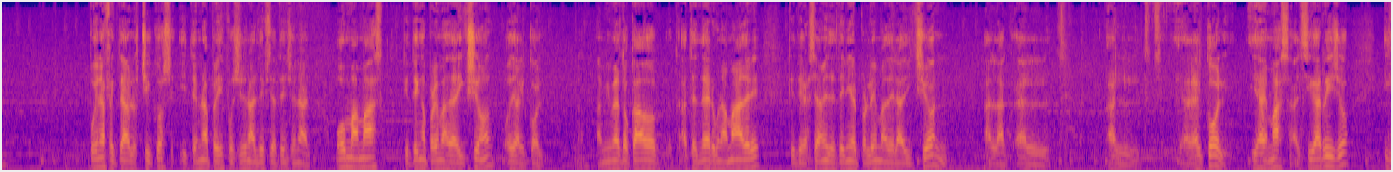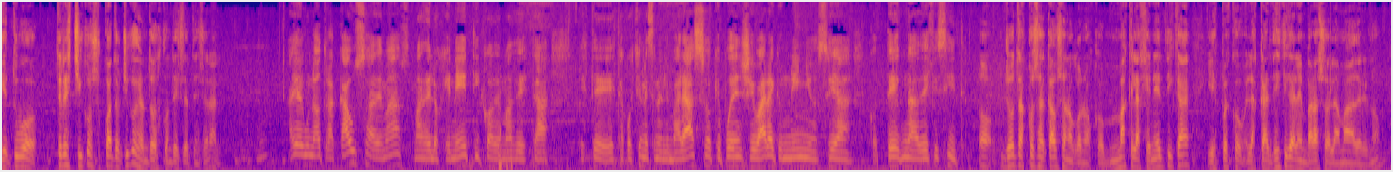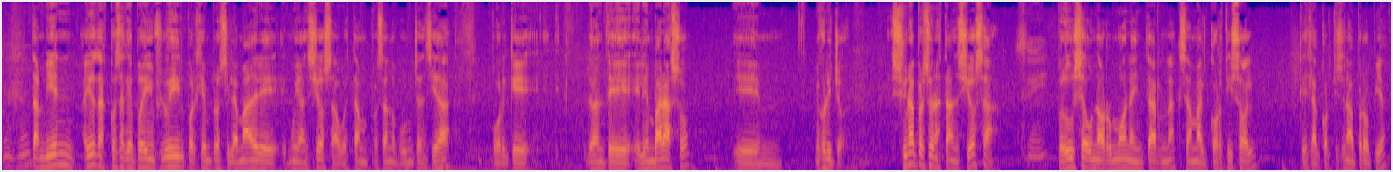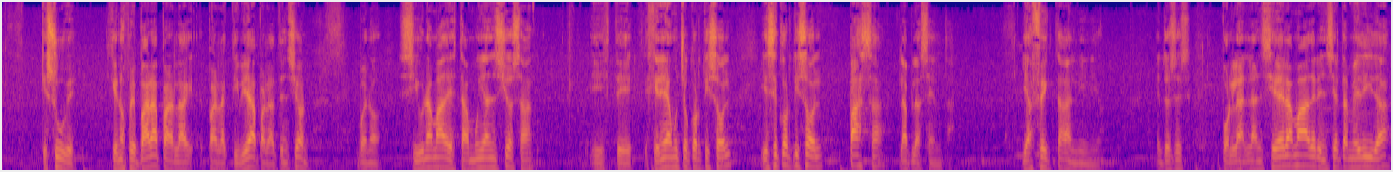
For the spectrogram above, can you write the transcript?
pueden afectar a los chicos y tener una predisposición al déficit atencional. O mamás que tengan problemas de adicción o de alcohol. A mí me ha tocado atender una madre que desgraciadamente tenía el problema de la adicción al, alcohol y además al cigarrillo y que tuvo tres chicos, cuatro chicos que eran todos con déficit atencional. ¿Hay alguna otra causa, además, más de lo genético, además de esta, este, estas cuestiones en el embarazo, que pueden llevar a que un niño sea, tenga déficit? No, yo otras cosas de causa no conozco, más que la genética y después las características del embarazo de la madre, ¿no? También hay otras cosas que pueden influir, por ejemplo, si la madre es muy ansiosa o está pasando por mucha ansiedad, porque durante el embarazo, em, mejor dicho, si una persona está ansiosa, produce una hormona interna que se llama el cortisol, que es la cortisona propia, que sube, que nos prepara para la, para la actividad, para la atención. Bueno, si una madre está muy ansiosa, este, genera mucho cortisol y ese cortisol pasa la placenta y afecta al niño. Entonces, por la, ansiedad de la madre, en cierta medida,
